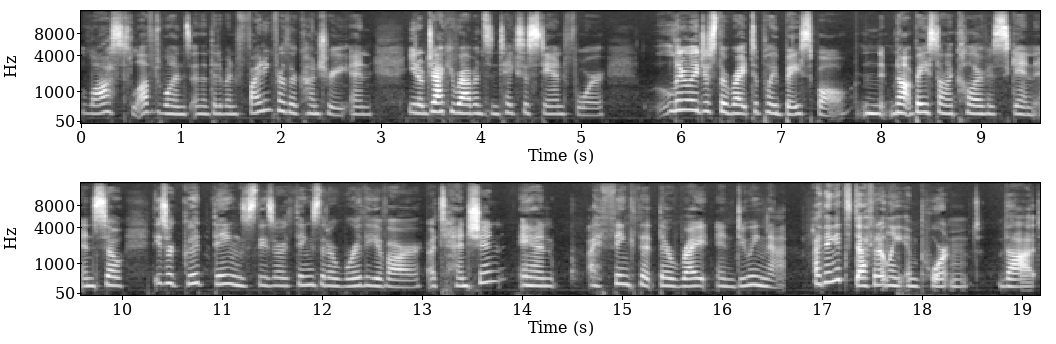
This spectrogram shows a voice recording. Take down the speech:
lost loved ones and that, have been fighting for their country. And you know, Jackie Robinson takes a stand for literally just the right to play baseball, n- not based on the color of his skin. And so these are good things. These are things that are worthy of our attention. And I think that they're right in doing that. I think it's definitely important that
